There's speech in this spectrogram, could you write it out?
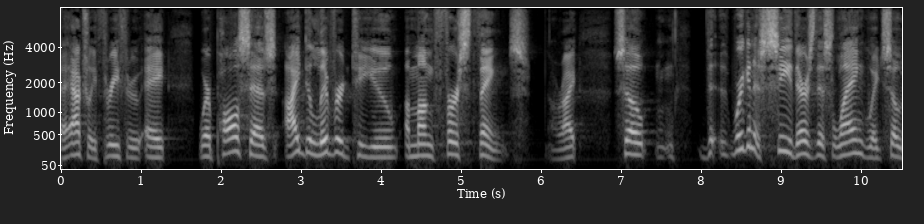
uh, actually 3 through 8, where Paul says, I delivered to you among first things. Right? So th- we're going to see there's this language. So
